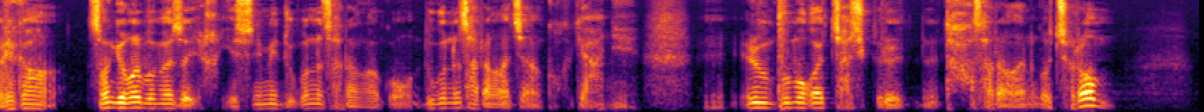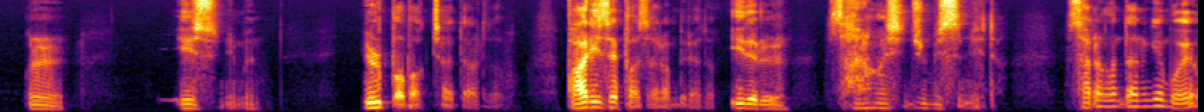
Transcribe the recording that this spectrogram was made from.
우리가 성경을 보면서 야, 예수님이 누구는 사랑하고 누구는 사랑하지 않고 그게 아니에요. 예, 여러분 부모가 자식들을 다 사랑하는 것처럼 오늘 예수님은 율법학자들도 바리새파 사람들이라도 이들을 사랑하신 줄 믿습니다. 사랑한다는 게 뭐예요?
